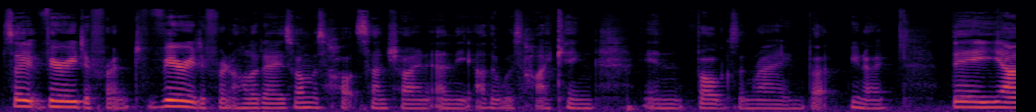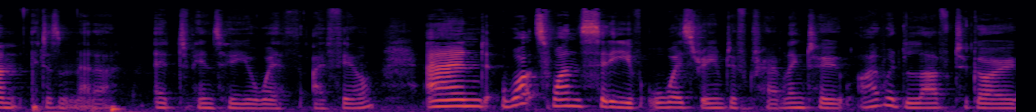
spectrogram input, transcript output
So, very different, very different holidays. One was hot sunshine, and the other was hiking in bogs and rain. But, you know, the um, it doesn't matter it depends who you're with, I feel. And what's one city you've always dreamed of traveling to? I would love to go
